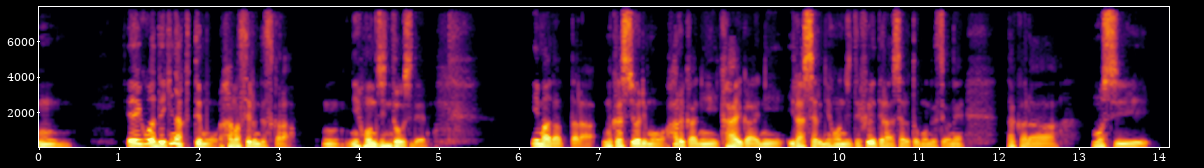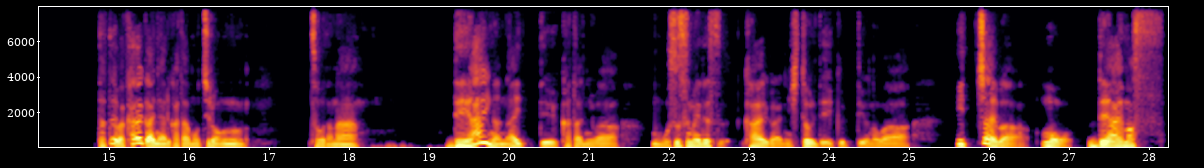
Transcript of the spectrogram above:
う、うん。英語ができなくても話せるんですから。うん。日本人同士で。今だったら昔よりもはるかに海外にいらっしゃる日本人って増えてらっしゃると思うんですよね。だから、もし、例えば海外にある方はもちろん、そうだな、出会いがないっていう方には、もうおすすめです。海外に一人で行くっていうのは、行っちゃえばもう出会えます。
